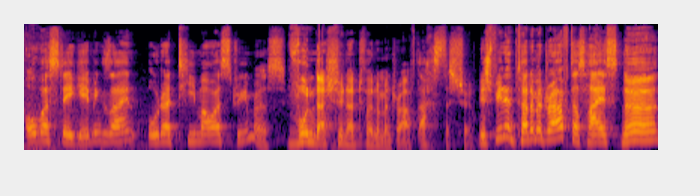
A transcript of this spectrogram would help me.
Overstay Gaming sein oder Team Our Streamers? Wunderschöner Tournament Draft. Ach, ist das schön. Wir spielen im Tournament Draft, das heißt, ne,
